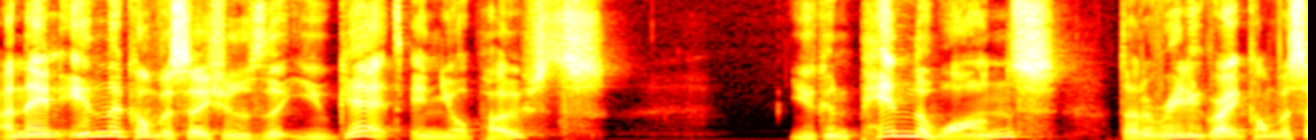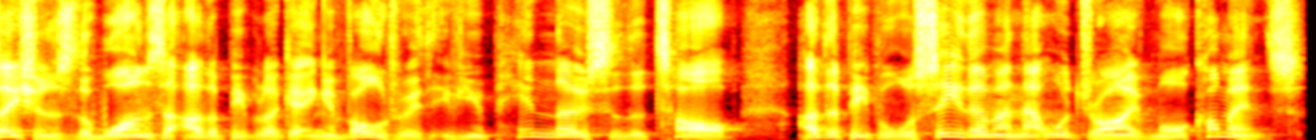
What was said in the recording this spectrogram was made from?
And then in the conversations that you get in your posts, you can pin the ones that are really great conversations, the ones that other people are getting involved with. If you pin those to the top, other people will see them and that will drive more comments.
